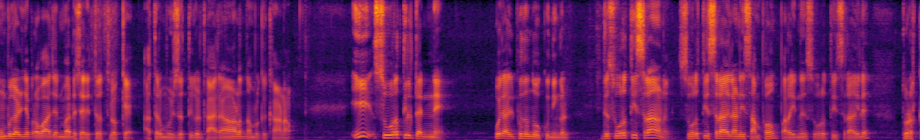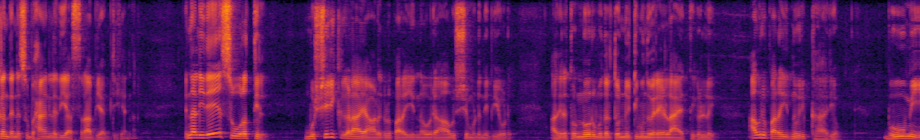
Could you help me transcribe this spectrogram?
മുമ്പ് കഴിഞ്ഞ പ്രവാചകന്മാരുടെ ചരിത്രത്തിലൊക്കെ അത്തരം മുഴുസത്തുകൾ ധാരാളം നമുക്ക് കാണാം. ഈ സൂറത്തിൽ തന്നെ ഒരു അത്ഭുതം നോക്കൂ നിങ്ങൾ. ഇത് സൂറത്ത് ഇസ്ര ആണ്. സൂറത്ത് ഇസ്രായേലാണ് ഈ സംഭവം പറയുന്നത്. സൂറത്ത് ഇസ്രായേലെ തുടക്കം തന്നെ സുബാൻ ലതി അസ്രാബി അബ്ദി എന്നാണ്. എന്നാൽ ഇതേ സൂറത്തിൽ മുഷിരിക്കുകളായ ആളുകൾ പറയുന്ന ഒരു ആവശ്യമുണ്ട് നബിയോട്. അതിലെ തൊണ്ണൂറ് മുതൽ തൊണ്ണൂറ്റി മൂന്ന് വരെയുള്ള ആയത്തുകളിൽ അവർ പറയുന്ന ഒരു കാര്യം. ഭൂമി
